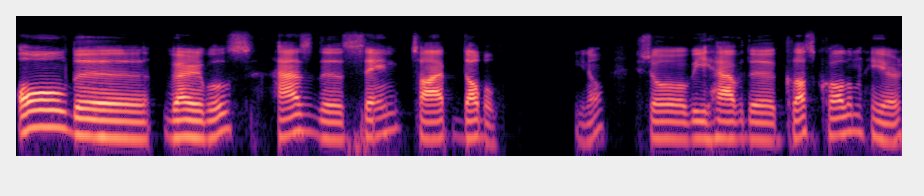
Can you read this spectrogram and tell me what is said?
all the variables has the same type double, you know. So we have the class column here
